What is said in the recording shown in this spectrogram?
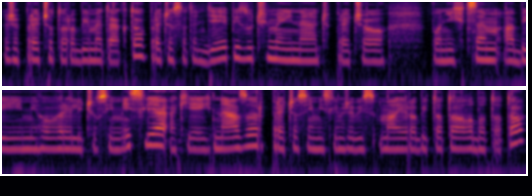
Že prečo to robíme takto, prečo sa ten dejepis učíme ináč, prečo po nich chcem, aby mi hovorili, čo si myslia, aký je ich názor, prečo si myslím, že by mali robiť toto alebo toto.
